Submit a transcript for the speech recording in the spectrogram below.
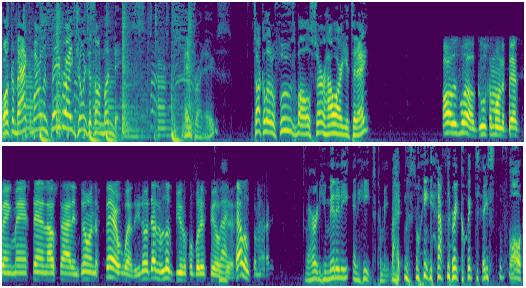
Welcome back. Marlon Favorite joins us on Mondays and Fridays. Talk a little foosball, sir. How are you today? All is well, Goose. I'm on the best bank, man, standing outside enjoying the fair weather. You know, it doesn't look beautiful, but it feels Right. good. Hello, somebody. I heard humidity and heat's coming back this week after a quick taste of fall.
